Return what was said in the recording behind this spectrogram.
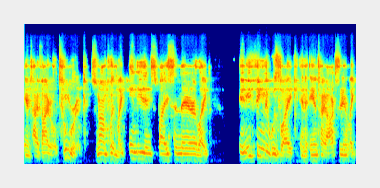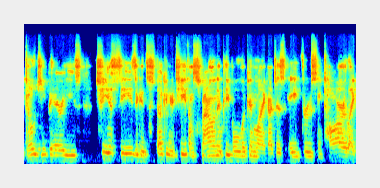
antiviral, turmeric. So now I'm putting like Indian spice in there, like anything that was like an antioxidant, like goji berries, chia seeds It gets stuck in your teeth. I'm smiling at people looking like I just ate through some tar. Like,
